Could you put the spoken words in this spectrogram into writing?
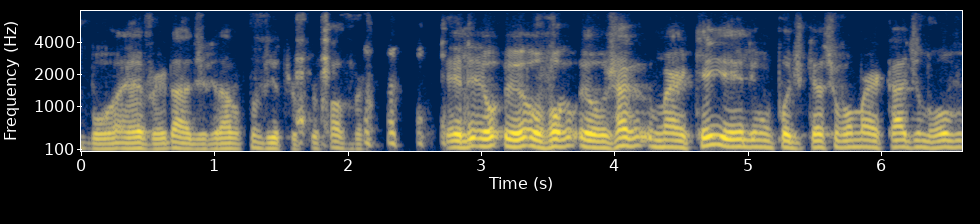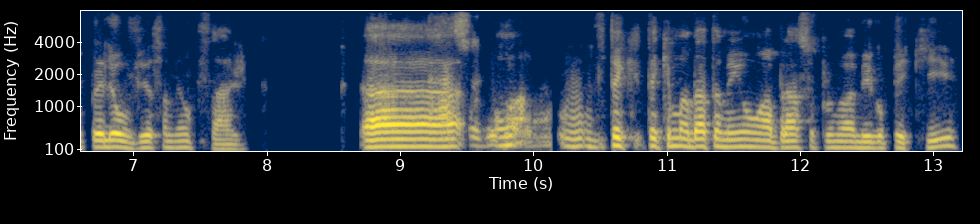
Boa, é verdade, grava com o Vitor, por favor. ele, eu, eu, vou, eu já marquei ele em um podcast, eu vou marcar de novo para ele ouvir essa mensagem. Ah, um, um, tem, que, tem que mandar também um abraço para o meu amigo Pequi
